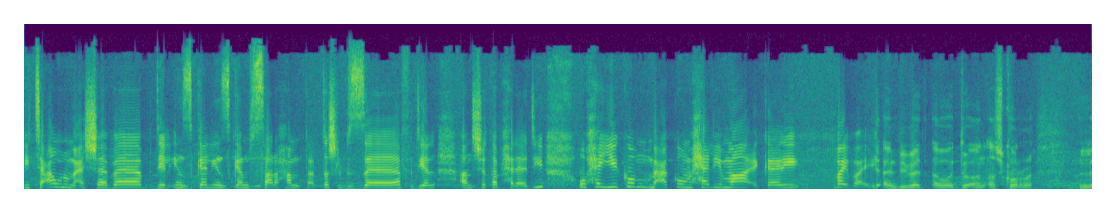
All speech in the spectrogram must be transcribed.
يتعاونوا مع الشباب ديال إنزكان. إنزكان الصراحه ما تعطاش بزاف ديال انشطه بحال هذه احييكم معكم حليمة عكاري. bye bye. الآن ببدء أود أن أشكر ال-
